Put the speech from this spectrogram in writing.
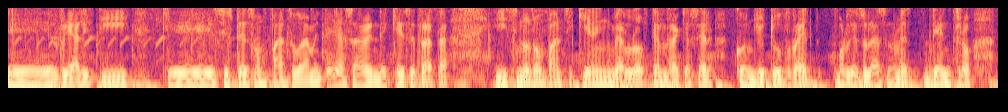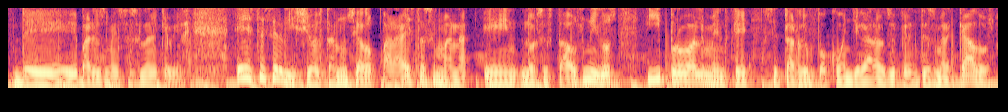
eh, reality que si ustedes son fans seguramente ya saben de qué se trata y si no son fans y quieren verlo tendrá que ser con YouTube Red por 10 dólares al mes dentro de varios meses el año que viene. Este servicio está anunciado para esta semana en los Estados Unidos y probablemente se tarde un poco en llegar a los diferentes mercados.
